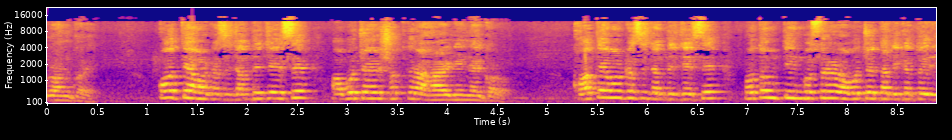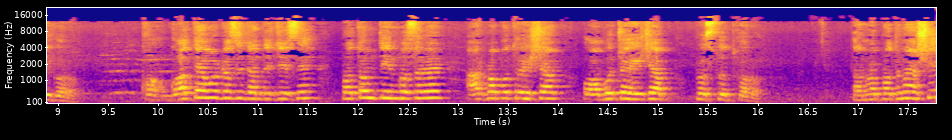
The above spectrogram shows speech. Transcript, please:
গ্রহণ করে। কতে আমার কাছে জানতে চেয়েছে, অবচয়ের শতকরা হার নির্ণয় করো। খতে আমার কাছে জানতে চেয়েছে, প্রথম তিন বছরের অবচয় তালিকা তৈরি করো। গতে আমার কাছে জানতে চেয়েছে প্রথম তিন বছরের আসবাবপত্র হিসাব ও অবচয় হিসাব প্রস্তুত করো। তো আমরা প্রথমে আসি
